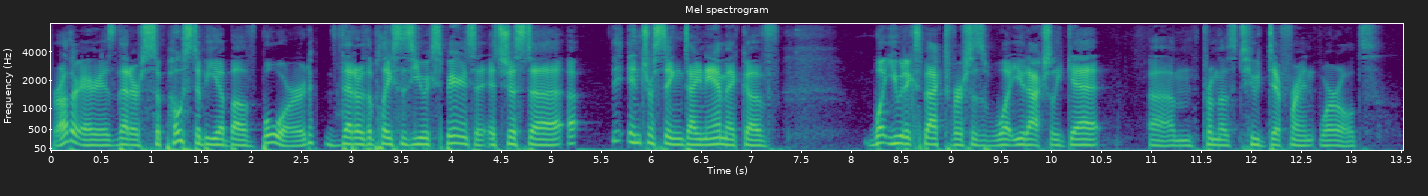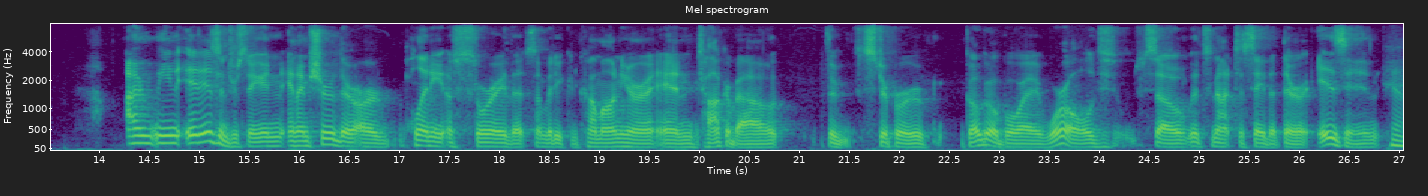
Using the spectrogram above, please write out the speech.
or other areas that are supposed to be above board that are the places you experience it. It's just a, a interesting dynamic of what you would expect versus what you'd actually get um, from those two different worlds. I mean, it is interesting, and, and I'm sure there are plenty of story that somebody could come on here and talk about the stripper go-go boy world so it's not to say that there isn't yeah.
